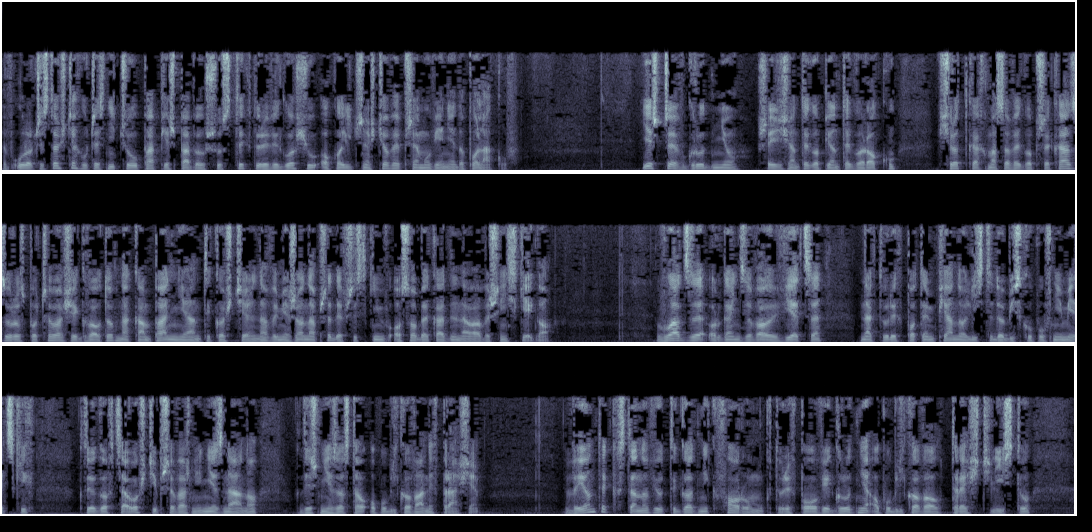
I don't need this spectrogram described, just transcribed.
W uroczystościach uczestniczył papież Paweł VI, który wygłosił okolicznościowe przemówienie do Polaków. Jeszcze w grudniu 1965 roku w środkach masowego przekazu rozpoczęła się gwałtowna kampania antykościelna wymierzona przede wszystkim w osobę kardynała Wyszyńskiego. Władze organizowały wiece, na których potępiano list do biskupów niemieckich, którego w całości przeważnie nie znano, gdyż nie został opublikowany w prasie. Wyjątek stanowił tygodnik Forum, który w połowie grudnia opublikował treść listu,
